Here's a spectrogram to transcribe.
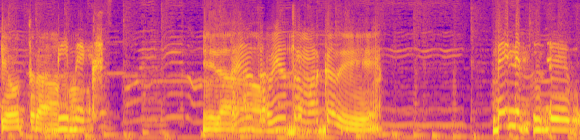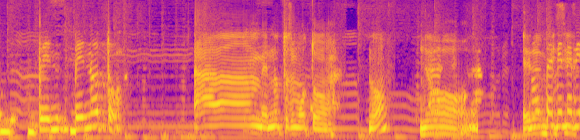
¿Qué otra? Bimex. Era. Había otra- había otra marca de. Benet- eh, Ben- Benoto. Ah, Benoto es moto, ¿no? No, eran también bicis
